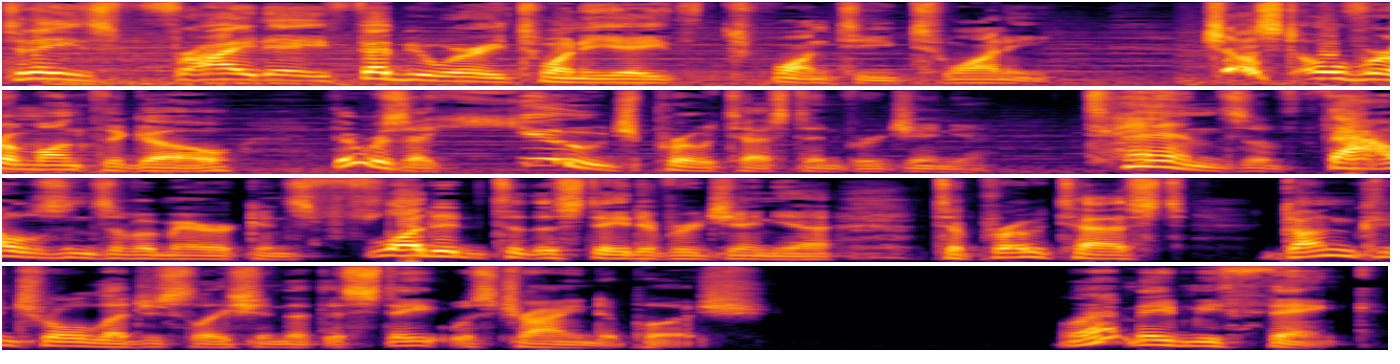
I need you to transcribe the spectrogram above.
Today's Friday, February 28th, 2020. Just over a month ago, there was a huge protest in Virginia. Tens of thousands of Americans flooded to the state of Virginia to protest gun control legislation that the state was trying to push. Well, that made me think.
